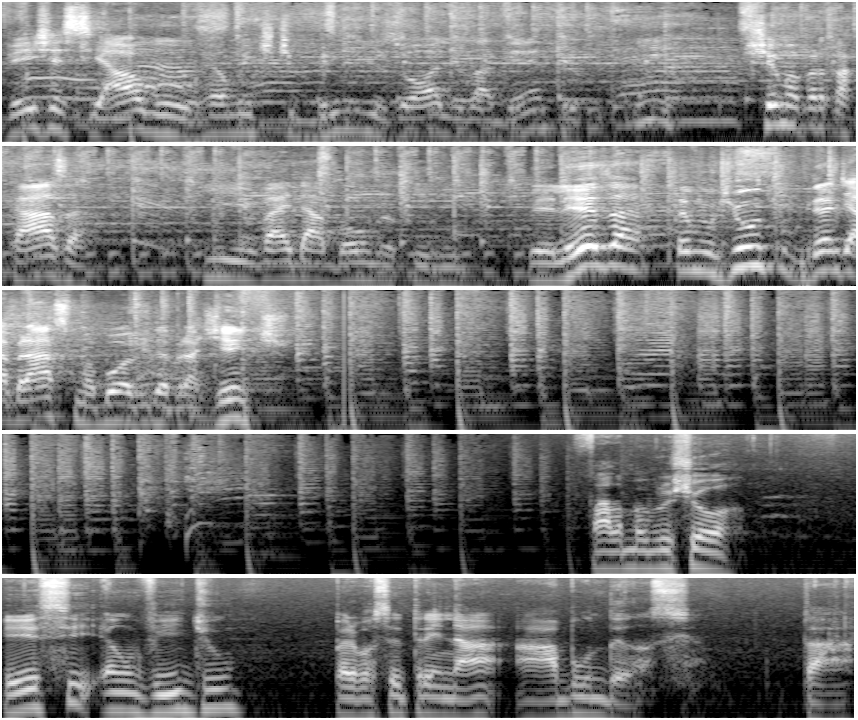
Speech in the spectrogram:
veja se algo realmente te brilha os olhos lá dentro e chama para tua casa que vai dar bom, meu querido. Beleza? Tamo junto, um grande abraço, uma boa vida pra gente. Fala, meu bruxo. Esse é um vídeo para você treinar a abundância, tá?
